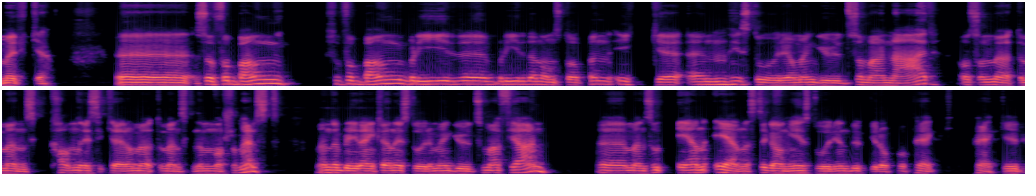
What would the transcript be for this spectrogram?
mørke. Eh, så for Bang, så for Bang blir, blir den åndsdåpen ikke en historie om en gud som er nær, og som kan risikere å møte menneskene når som helst, men det blir egentlig en historie med en gud som er fjern, men som en eneste gang i historien dukker opp og peker, peker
